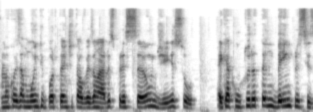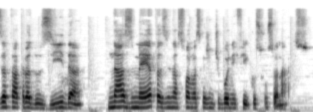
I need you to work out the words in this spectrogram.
uma coisa muito importante, talvez a maior expressão disso, é que a cultura também precisa estar traduzida nas metas e nas formas que a gente bonifica os funcionários.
